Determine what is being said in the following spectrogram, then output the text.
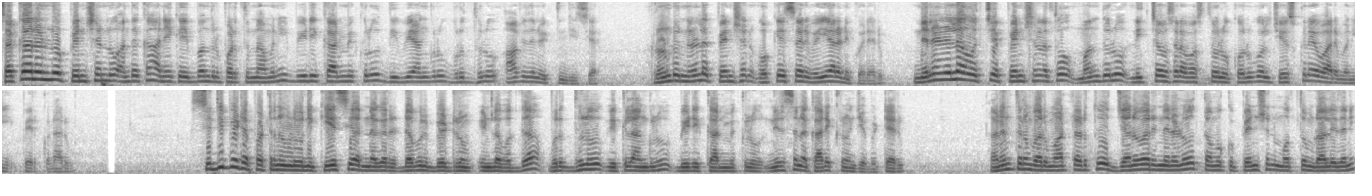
సకాలంలో పెన్షన్లు అందక అనేక ఇబ్బందులు పడుతున్నామని బీడీ కార్మికులు దివ్యాంగులు వృద్ధులు ఆవేదన వ్యక్తం చేశారు. రెండు నెలల పెన్షన్ ఒకేసారి వేయాలని కోరారు. నెల నెల వచ్చే పెన్షన్లతో మందులు నిత్యావసర వస్తువులు కొనుగోలు చేసుకునేవారమని పేర్కొన్నారు. సిద్దిపేట పట్టణంలోని కేసీఆర్ నగర్ డబుల్ బెడ్రూమ్ ఇండ్ల వద్ద వృద్ధులు వికలాంగులు బీడీ కార్మికులు నిరసన కార్యక్రమం చేపట్టారు. అనంతరం వారు మాట్లాడుతూ జనవరి నెలలో తమకు పెన్షన్ మొత్తం రాలేదని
